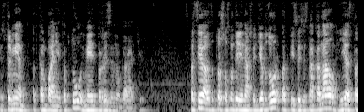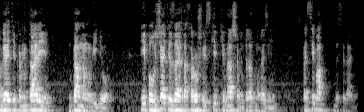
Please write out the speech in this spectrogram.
Инструмент от компании TopTool имеет пожизненную гарантию. Спасибо за то, что смотрели наш видеообзор. Подписывайтесь на канал и оставляйте комментарии к данному видео. И получайте за это хорошие скидки в нашем интернет-магазине. Спасибо, до свидания.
